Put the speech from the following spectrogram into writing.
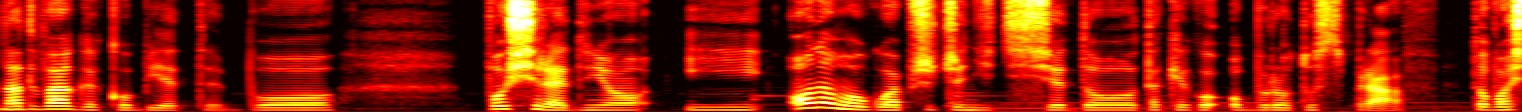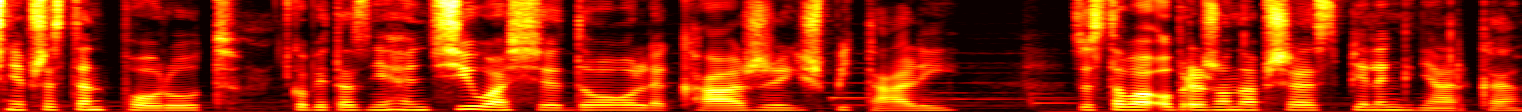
nadwagę kobiety, bo pośrednio i ona mogła przyczynić się do takiego obrotu spraw. To właśnie przez ten poród kobieta zniechęciła się do lekarzy i szpitali. Została obrażona przez pielęgniarkę.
